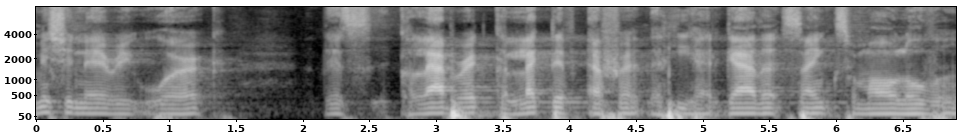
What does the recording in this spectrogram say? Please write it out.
missionary work, this collaborate, collective effort that he had gathered saints from all over,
